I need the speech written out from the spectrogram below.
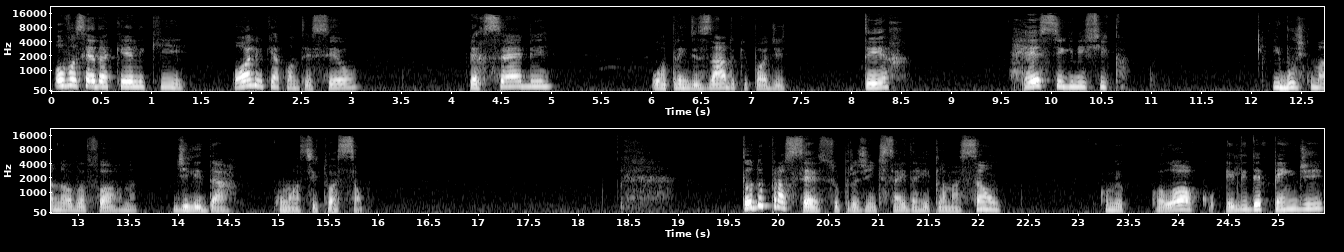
Ou você é daquele que olha o que aconteceu, percebe o aprendizado que pode ter, ressignifica e busca uma nova forma de lidar com a situação? Todo o processo para a gente sair da reclamação, como eu coloco, ele depende,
